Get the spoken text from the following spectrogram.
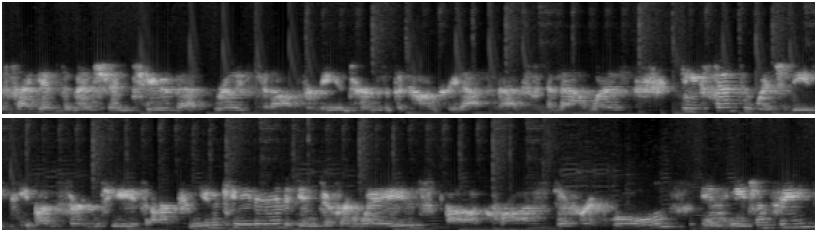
the second dimension, too, that really stood out for me in terms of the concrete aspects. And that was the extent to which these deep uncertainties are communicated in different ways uh, across different roles in agencies.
